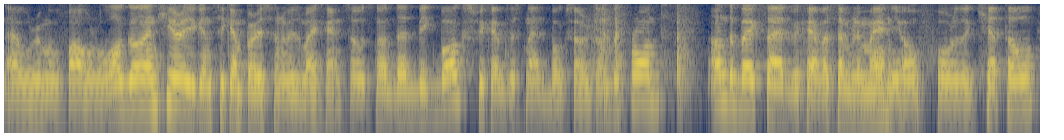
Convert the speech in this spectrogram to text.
I will remove our logo and here you can see comparison with my hand. So it's not that big box. We have this nice box art on the front. On the back side we have assembly manual for the kettle.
